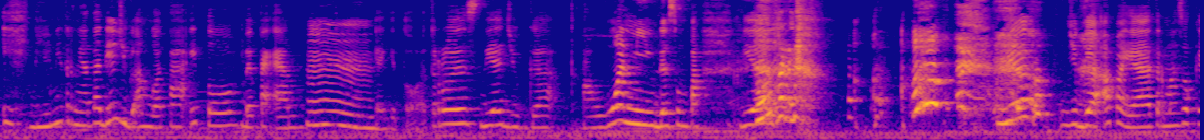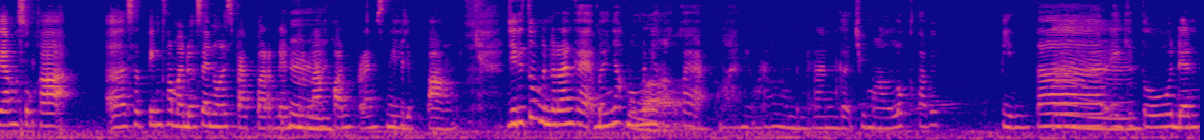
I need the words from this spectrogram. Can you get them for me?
ih dia nih ternyata dia juga anggota itu BPM Hmm. kayak gitu. Terus dia juga ketahuan nih udah sumpah. Dia pernah dia juga apa ya termasuk yang suka uh, setim sama dosen nulis paper dan pernah conference di Jepang. Jadi tuh beneran kayak banyak momen yang aku kayak wah ini orang beneran gak cuma look tapi pintar kayak gitu. Dan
